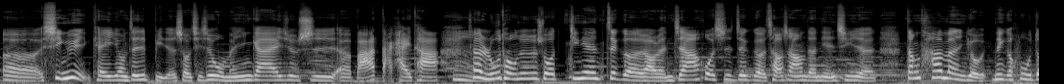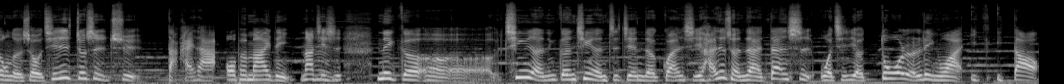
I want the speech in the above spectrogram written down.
呃幸运可以用这支笔的时候，其实我们应该就是呃把它打开它。那如同就是说，今天这个老人。家或是这个超商的年轻人，当他们有那个互动的时候，其实就是去打开它，open minding。那其实那个呃，亲人跟亲人之间的关系还是存在，但是我其实有多了另外一一道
